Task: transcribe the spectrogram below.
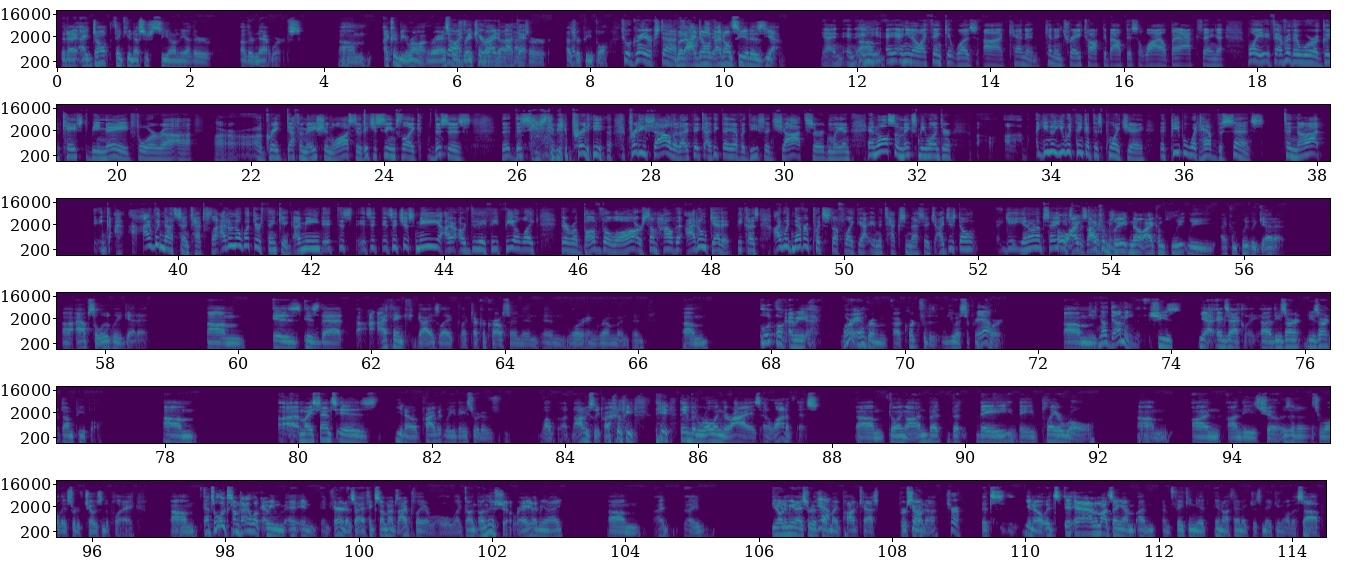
that I, I don't think you necessarily see on the other other networks. Um, I could be wrong, right? I No, suppose I think Rachel you're right about has that. her her people, to a greater extent. but I don't yeah. I don't see it as yeah Yeah, and and, Um, and, and and you know, I think it was uh, Ken and Ken and Trey talked about this a while back, saying that boy, if ever there were a good case to be made for uh, uh, a great defamation lawsuit, it just seems like this is this seems to be pretty pretty solid. I think I think they have a decent shot, certainly, and and also makes me wonder. Uh, you know, you would think at this point, Jay, that people would have the sense to not I, I would not send text. I don't know what they're thinking. I mean, it this is it is it just me, I, or do they th- feel like they're above the law, or somehow that I don't get it? Because I would never put stuff like that in a text message. I just don't. You, you know what I'm saying? Oh, I, I complete no, I completely, I completely get it. Uh, absolutely get it. Um, is is that I I think guys like like Tucker Carlson and and Laura Ingraham and and um, look look. I mean, Laura Ingraham, uh, clerk for the U.S. Supreme Yeah. Court. Um, She's no dummy. she's yeah exactly uh, these aren't these aren't dumb people um uh, my sense is you know privately they sort of well obviously privately they, they've been rolling their eyes at a lot of this um going on but but they they play a role um on on these shows and it's a role they've sort of chosen to play um, and so look, sometimes look, I mean, in, in fairness, I think sometimes I play a role like on, on this show, right? I mean, I, um, I, I, you know what I mean? I sort of Yeah. have my podcast persona. Sure. It's, you know, it's, it, and I'm not saying I'm, I'm, I'm faking it inauthentic, just making all this up,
